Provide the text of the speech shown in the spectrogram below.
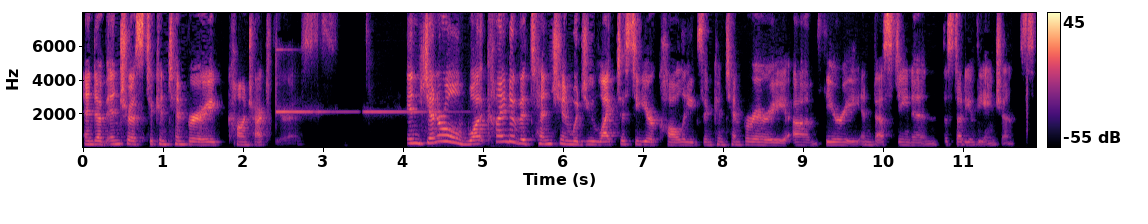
and of interest to contemporary contract theorists in general, what kind of attention would you like to see your colleagues in contemporary um, theory investing in the study of the ancients?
